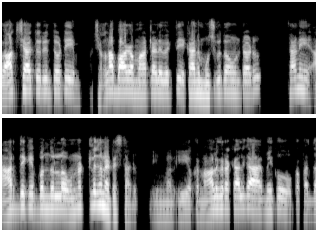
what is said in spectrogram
వాక్చాతుర్యంతోటి చాలా బాగా మాట్లాడే వ్యక్తి. కానీ ముసుగుతో ఉంటాడు. కానీ ఆర్థిక ఇబ్బందుల్లో ఉన్నట్లుగా నటిస్తాడు. ఈ యొక్క నాలుగు రకాలుగా మీకు ఒక పెద్ద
